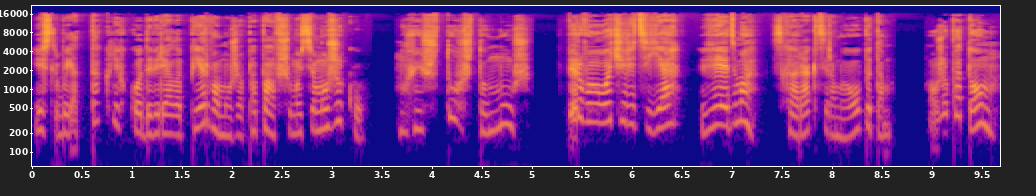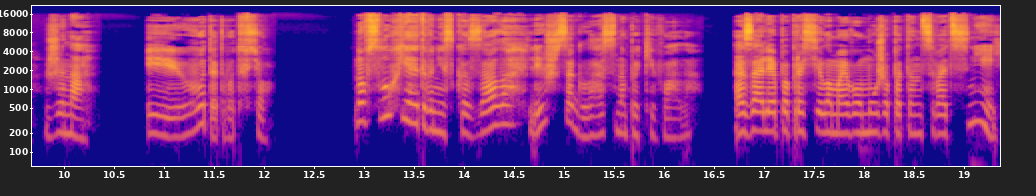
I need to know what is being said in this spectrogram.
если бы я так легко доверяла первому же попавшемуся мужику. Ну и что, что муж? В первую очередь я ведьма с характером и опытом, а уже потом жена. И вот это вот все. Но вслух я этого не сказала, лишь согласно покивала. Азалия попросила моего мужа потанцевать с ней,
